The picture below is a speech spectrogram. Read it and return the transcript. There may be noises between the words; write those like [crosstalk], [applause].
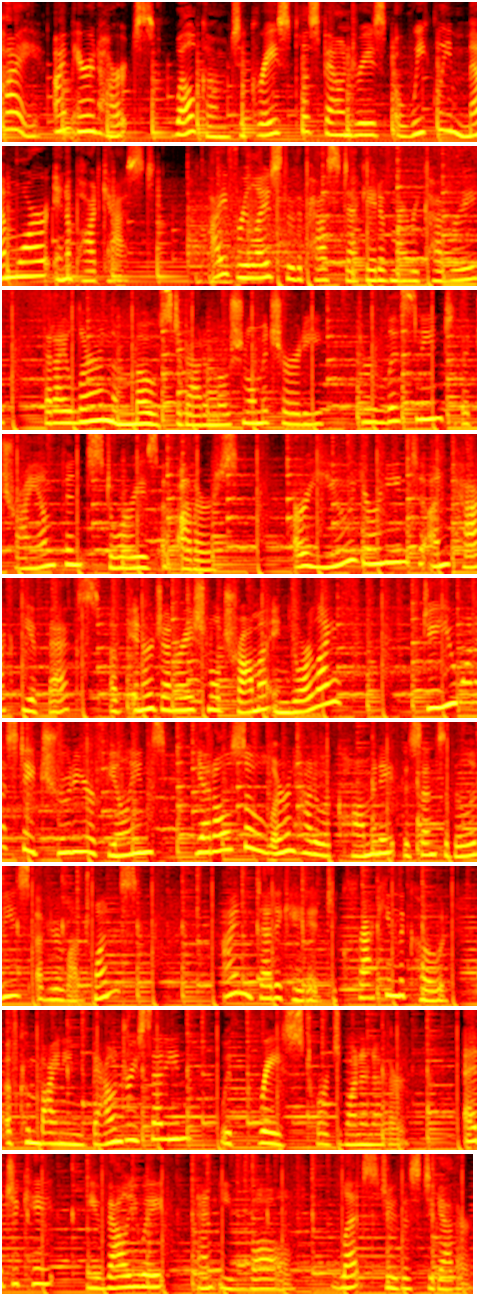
Hi, I'm Erin Hartz. Welcome to Grace Plus Boundaries, a weekly memoir in a podcast. I've realized through the past decade of my recovery that I learn the most about emotional maturity through listening to the triumphant stories of others. Are you yearning to unpack the effects of intergenerational trauma in your life? Do you want to stay true to your feelings, yet also learn how to accommodate the sensibilities of your loved ones? I'm dedicated to cracking the code of combining boundary setting with grace towards one another. Educate, evaluate, and evolve. Let's do this together.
